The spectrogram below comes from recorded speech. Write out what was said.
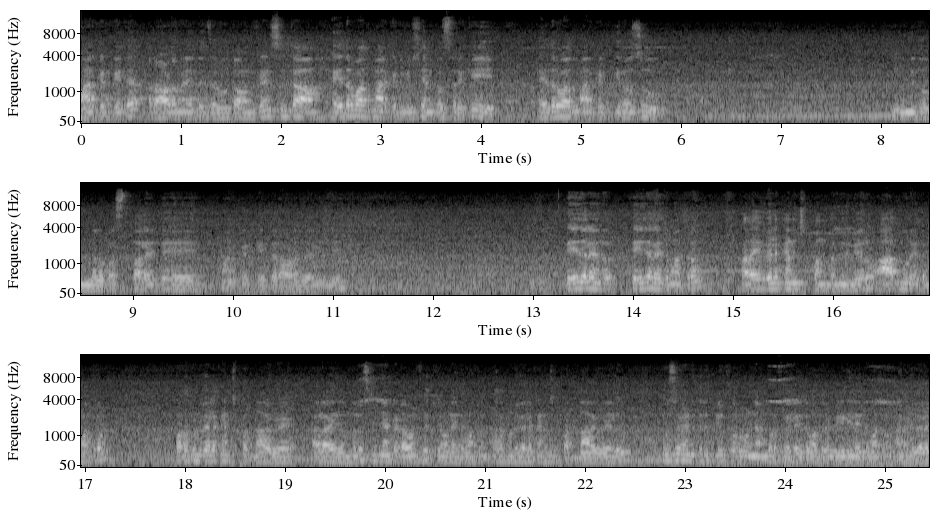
మార్కెట్కి అయితే రావడం అయితే జరుగుతూ ఉంది. ఫ్రెండ్స్ ఇంకా హైదరాబాద్ మార్కెట్ విషయానికి వచ్చేసరికి హైదరాబాద్ మార్కెట్కి ఈరోజు ఎనిమిది వందల బస్తాలు అయితే మార్కెట్కి అయితే రావడం జరిగింది. పేదలైన అయితే- అయితే మాత్రం పదహైదు వేల నుంచి పంతొమ్మిది వేలు ఆర్మూర్ అయితే మాత్రం పదకొండు వేల నుంచి పద్నాలుగు వేలు అలా ఐదు వందలు. సింజంటే డబల్ ఫిఫ్టీ వన్ అయితే మాత్రం పదకొండు వేల నుంచి పద్నాలుగు వేలు. Two seventy three three four one number file అయితే మాత్రం డీడీలు అయితే మాత్రం పన్నెండు వేల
